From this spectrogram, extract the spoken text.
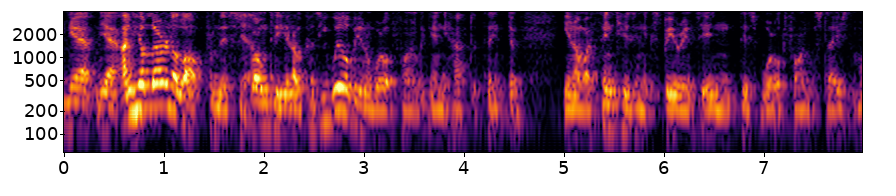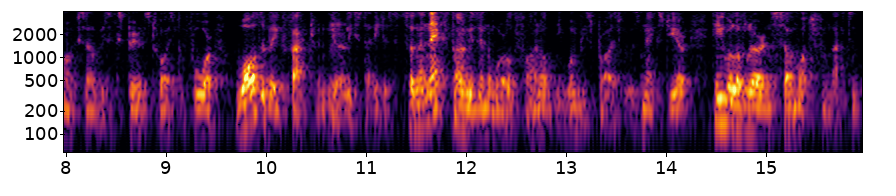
Yeah, yeah, and he'll learn a lot from this, Yeah. won't he? You know, because he will be in a world final again. You have to think, and you know, I think his inexperience in this world final stage that Mark Selby's experienced twice before was a big factor in Mm. the early stages. So the next time he's in a world final, you wouldn't be surprised if it was next year. He will have learned so much from that, and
